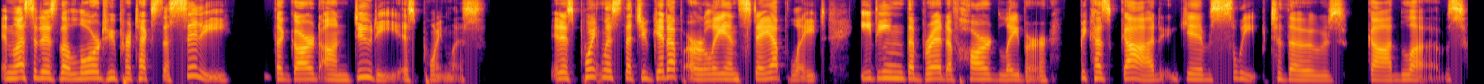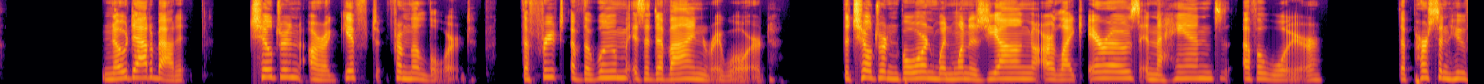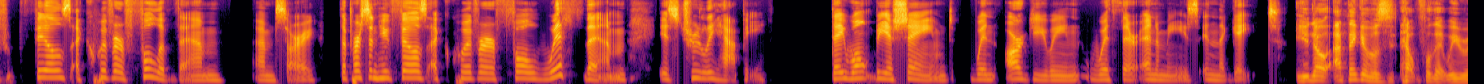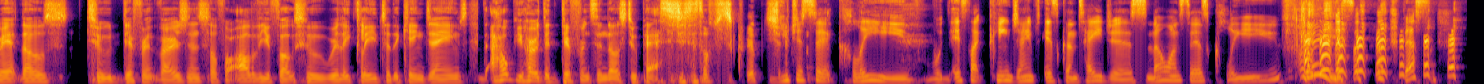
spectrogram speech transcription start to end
Unless it is the Lord who protects the city, the guard on duty is pointless. It is pointless that you get up early and stay up late, eating the bread of hard labor, because God gives sleep to those God loves. No doubt about it, children are a gift from the Lord. The fruit of the womb is a divine reward. The children born when one is young are like arrows in the hand of a warrior. The person who fills a quiver full of them, I'm sorry, the person who fills a quiver full with them is truly happy. They won't be ashamed when arguing with their enemies in the gate. You know, I think it was helpful that we read those two different versions. So for all of you folks who really cleave to the King James, I hope you heard the difference in those two passages of scripture. You just said cleave. It's like King James is contagious. No one says cleave. That's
